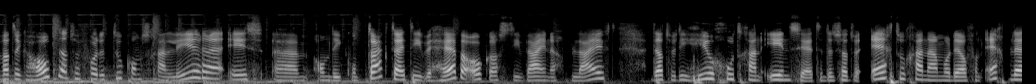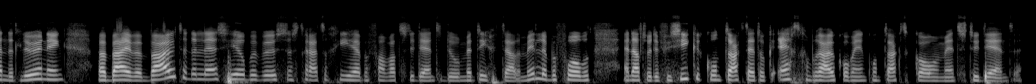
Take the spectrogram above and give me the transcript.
Wat ik hoop dat we voor de toekomst gaan leren is um, om die contacttijd die we hebben, ook als die weinig blijft, dat we die heel goed gaan inzetten. Dus dat we echt toe gaan naar een model van echt blended learning, waarbij we buiten de les heel bewust een strategie hebben van wat studenten doen met digitale middelen bijvoorbeeld. En dat we de fysieke contacttijd ook echt gebruiken om in contact te komen met studenten.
